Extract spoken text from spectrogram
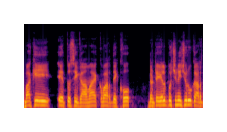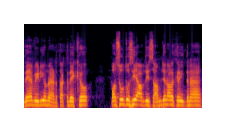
ਬਾਕੀ ਇਹ ਤੁਸੀਂ ਗਾਵਾਂ ਇੱਕ ਵਾਰ ਦੇਖੋ ਡਿਟੇਲ ਪੁੱਛਣੀ ਸ਼ੁਰੂ ਕਰਦੇ ਆ ਵੀਡੀਓ ਨੂੰ ਐਂਡ ਤੱਕ ਦੇਖਿਓ। ਪਸ਼ੂ ਤੁਸੀਂ ਆਪਦੀ ਸਮਝ ਨਾਲ ਖਰੀਦਣਾ ਹੈ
